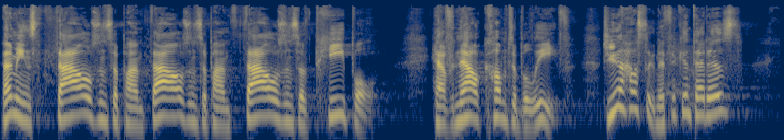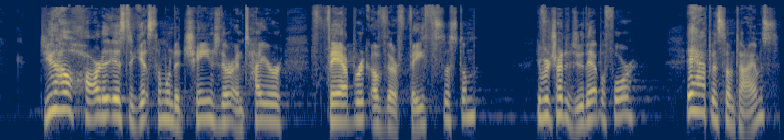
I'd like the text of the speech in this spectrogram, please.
That means thousands upon thousands upon thousands of people have now come to believe. Do you know how significant that is? Do you know how hard it is to get someone to change their entire fabric of their faith system? You ever tried to do that before? It happens sometimes.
